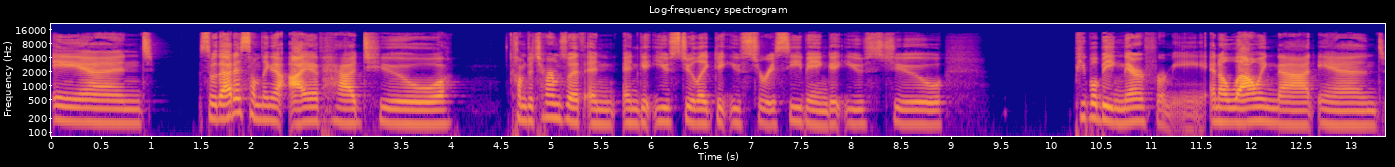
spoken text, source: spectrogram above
And so that is something that I have had to come to terms with and and get used to like get used to receiving get used to people being there for me and allowing that and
